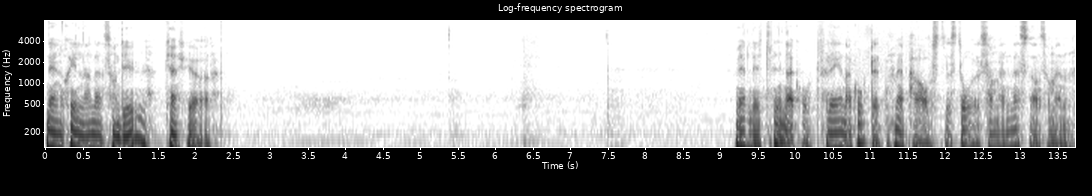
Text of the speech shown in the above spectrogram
Den skillnaden som du kanske gör. Väldigt fina kort. För det ena kortet med paus, det står som en, nästan som en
